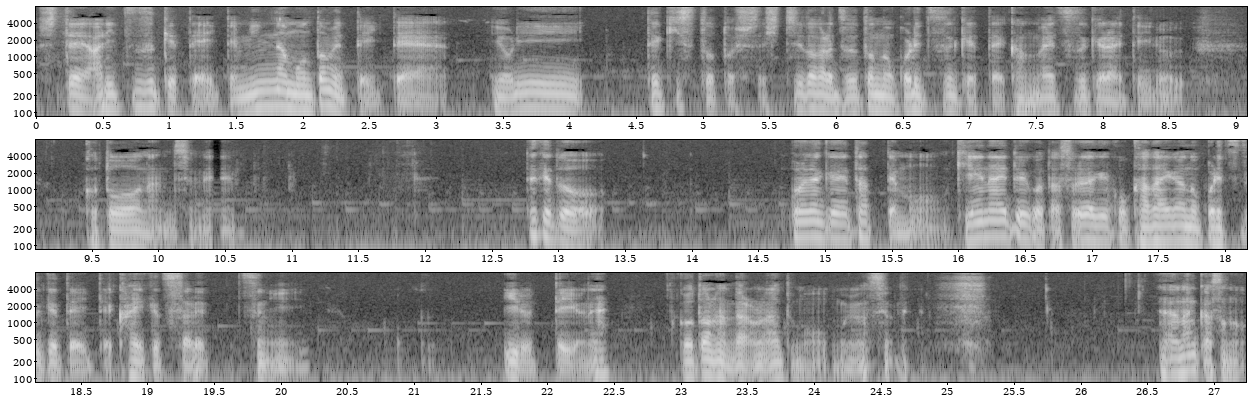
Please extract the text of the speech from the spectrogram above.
してあり続けていてみんな求めていてよりテキストとして必要だからずっと残り続けて考え続けられていることなんですよね。だけどこれだけ経っても消えないということはそれだけこう課題が残り続けていて解決されずにいるっていうねことなんだろうなとも思いますよね。なんかその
